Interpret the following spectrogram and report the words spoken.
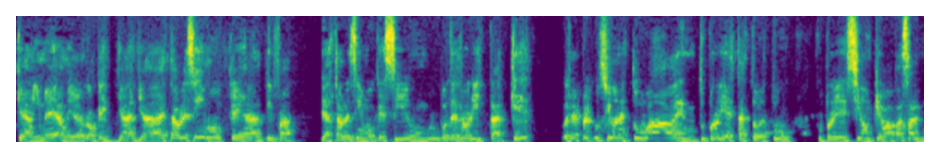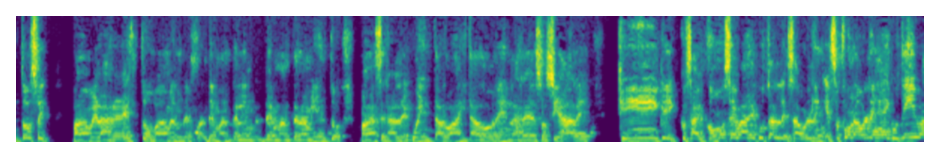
que a mí me, a mí, ok, ya, ya establecimos que es Antifa, ya establecimos que sí es un grupo terrorista. ¿Qué repercusiones tú vas en tu proyecto? Esto es tu, tu proyección, ¿qué va a pasar entonces? Van a haber arrestos, van a haber un desmantelamiento, van a cerrarle cuenta a los agitadores en las redes sociales. ¿Qué, qué, o sea, ¿Cómo se va a ejecutar esa orden? ¿Eso fue una orden ejecutiva?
